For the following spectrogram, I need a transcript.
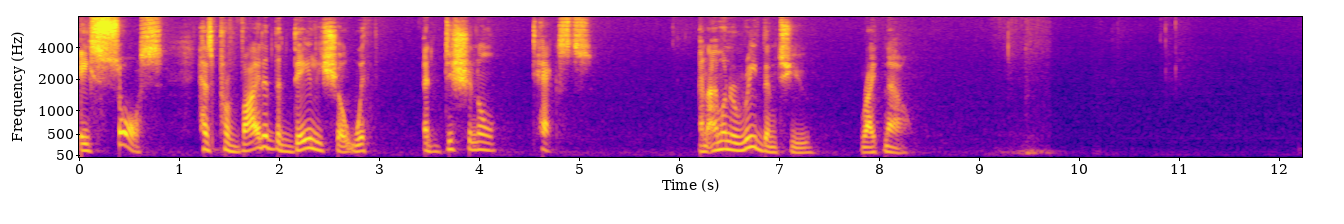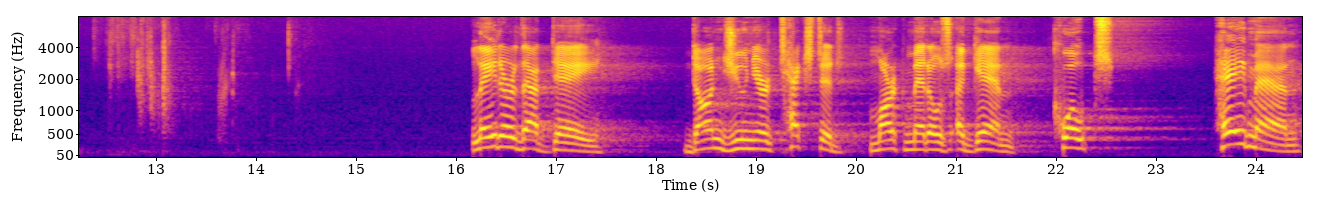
a source has provided The Daily Show with additional texts. And I'm going to read them to you right now. Later that day, Don Jr. texted Mark Meadows again, quote, Hey man,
